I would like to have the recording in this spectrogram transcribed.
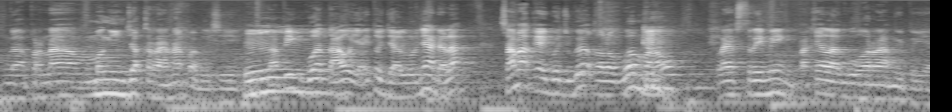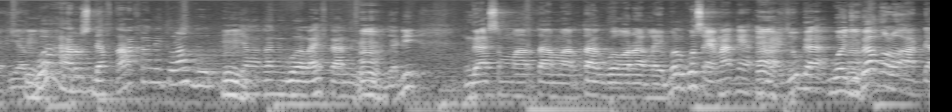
nggak pernah menginjak ke ranah publishing. Hmm. Tapi gua tahu ya itu jalurnya adalah sama kayak gue juga kalau gua mau live streaming pakai lagu orang gitu ya. Ya Hmm. gua harus daftarkan itu lagu Hmm. yang akan gua live kan gitu. Hmm. Jadi nggak semarta-marta gua orang label, gue seenaknya. Hmm. Juga. Gua Hmm. juga kalau ada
